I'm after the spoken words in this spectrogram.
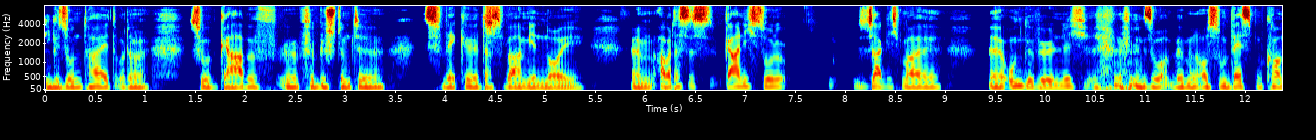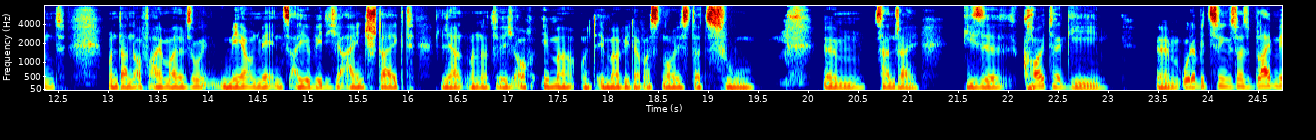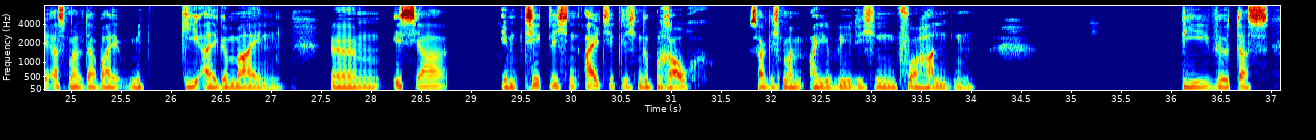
die Gesundheit oder zur Gabe äh, für bestimmte Zwecke, das war mir neu. Ähm, aber das ist gar nicht so, sag ich mal, äh, ungewöhnlich, so, wenn man aus dem Westen kommt und dann auf einmal so mehr und mehr ins Ayurvedische einsteigt, lernt man natürlich auch immer und immer wieder was Neues dazu. Ähm, Sanjay, diese Kräutergie, ähm, oder beziehungsweise bleiben wir erstmal dabei mit Ghee allgemein, ähm, ist ja im täglichen, alltäglichen Gebrauch sage ich mal, im Ayurvedischen vorhanden. Wie wird das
